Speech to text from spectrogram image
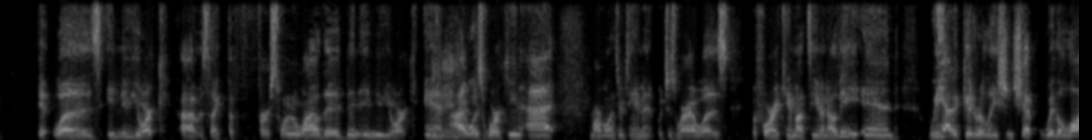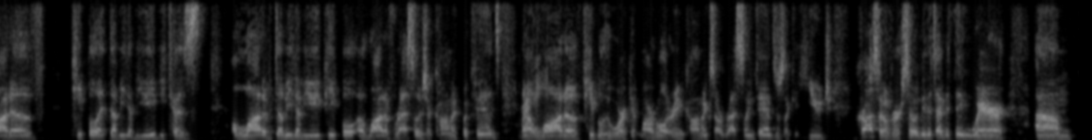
It was in New York. Uh, it was like the first one in a while that had been in New York. And mm-hmm. I was working at Marvel Entertainment, which is where I was before I came out to UNLV. And we had a good relationship with a lot of people at WWE because a lot of WWE people, a lot of wrestlers are comic book fans, and Right. a lot of people who work at Marvel or in comics are wrestling fans. There's like a huge crossover. So it'd be the type of thing where um,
